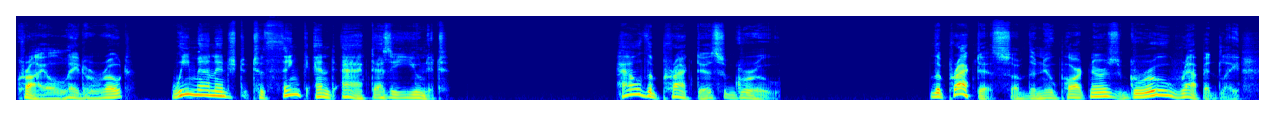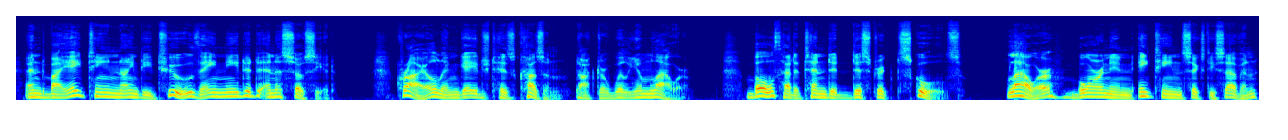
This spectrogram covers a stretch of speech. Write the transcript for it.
Crile later wrote, we managed to think and act as a unit, how the Practice Grew The practice of the new partners grew rapidly, and by 1892 they needed an associate. Crile engaged his cousin, Dr. William Lauer. Both had attended district schools. Lauer, born in 1867,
